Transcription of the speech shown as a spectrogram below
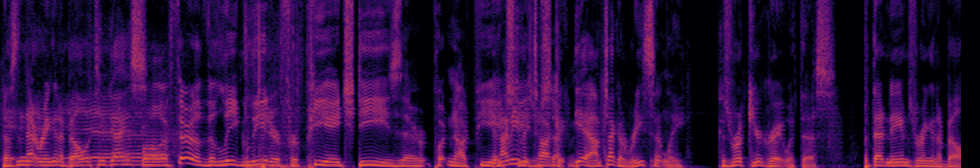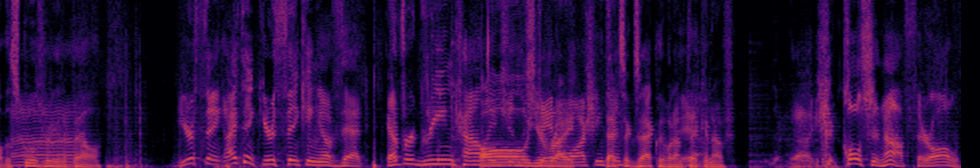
Doesn't that ring in a bell with you guys? Well, if they're the league leader for PhDs, they're putting out PhDs. and I'm even talking. second- Yeah, I'm talking recently. Because Rook, you're great with this, but that name's ringing a bell. The school's ringing Uh, a bell. you're think I think you're thinking of that Evergreen College in Oh, the state you're right. of Washington. That's exactly what I'm Yeah. thinking of. uh, close enough. They're all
